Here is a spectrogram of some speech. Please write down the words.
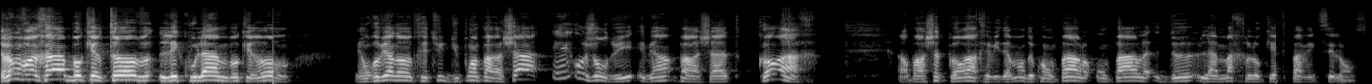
Shalom Vracha, Boker Tov, Lekulam, Bokeror. Et on revient dans notre étude du point Paracha. Et aujourd'hui, eh bien, Parachat Korach. Alors, Parachat Korach, évidemment, de quoi on parle? On parle de la machloket par excellence.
